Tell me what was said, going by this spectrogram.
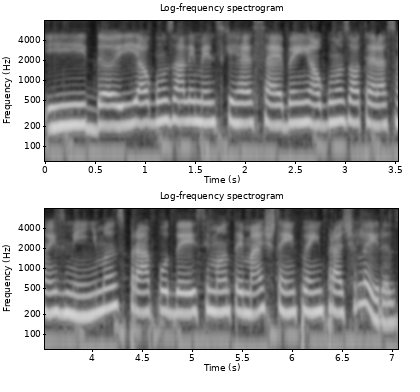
E daí alguns alimentos que recebem algumas alterações mínimas para poder se manter mais tempo em prateleiras.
